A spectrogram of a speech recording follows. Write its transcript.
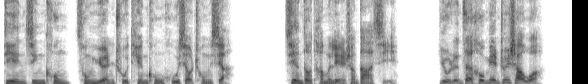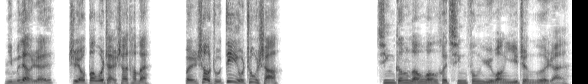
电金空从远处天空呼啸冲下，见到他们，脸上大喜：“有人在后面追杀我！”你们两人只要帮我斩杀他们，本少主定有重赏。金刚狼王和青风鱼王一阵愕然，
